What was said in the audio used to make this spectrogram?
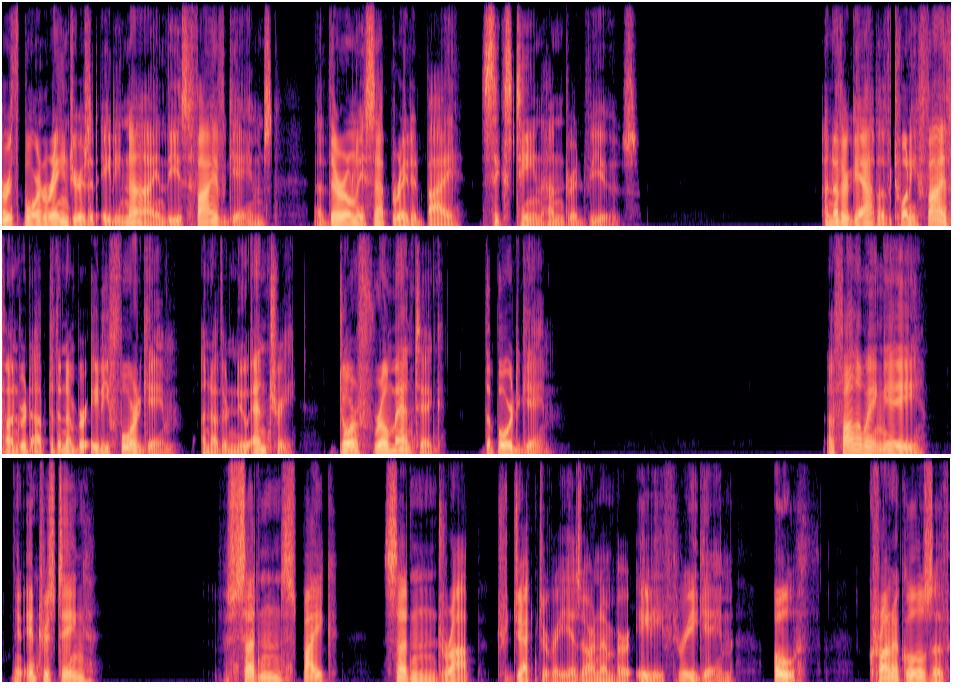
Earthborn Rangers at 89. These five games, uh, they're only separated by 1,600 views. Another gap of 2,500 up to the number 84 game, another new entry, Dorfromantik, the board game. Uh, following a, an interesting sudden spike, sudden drop trajectory is our number 83 game, Oath, Chronicles of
